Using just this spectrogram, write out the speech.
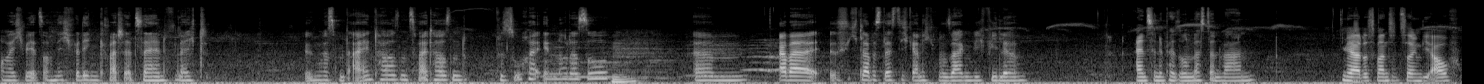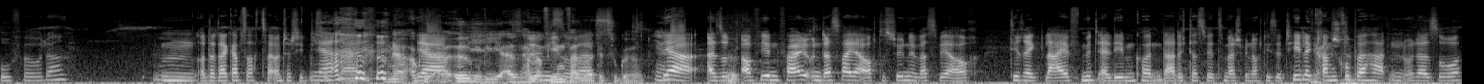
oh, ich will jetzt auch nicht völligen Quatsch erzählen, vielleicht irgendwas mit 1000, 2000 BesucherInnen oder so. Mhm. Ähm, aber ich glaube, es lässt sich gar nicht genau sagen, wie viele einzelne Personen das dann waren. Ja, das waren sozusagen die Aufrufe, oder? Mhm. Oder da gab es auch zwei unterschiedliche ja. Zahlen. Ja, okay, ja. aber irgendwie, also haben Irgend auf jeden sowas. Fall Leute zugehört. Ja. ja, also ja. auf jeden Fall. Und das war ja auch das Schöne, was wir auch direkt live miterleben konnten, dadurch, dass wir zum Beispiel noch diese Telegram-Gruppe ja, hatten oder so,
